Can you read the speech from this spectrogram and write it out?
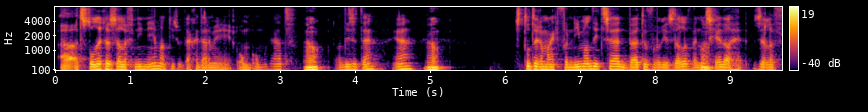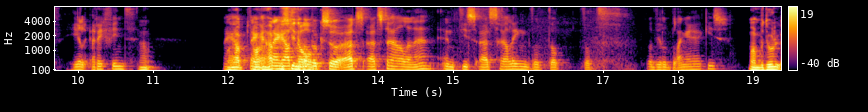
Ah, het stotteren zelf niet, nee, maar het is hoe dat je daarmee om, omgaat. Ja, Dat is het, hè. Ja. ja, Stotteren maakt voor niemand iets uit, buiten voor jezelf. En als Ja. jij dat zelf heel erg vindt, ja. dan, dan, gaat je misschien dat al- ook zo uit, uitstralen. Hè? En het is uitstraling dat, dat, dat, dat heel belangrijk is. Maar ik bedoel,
